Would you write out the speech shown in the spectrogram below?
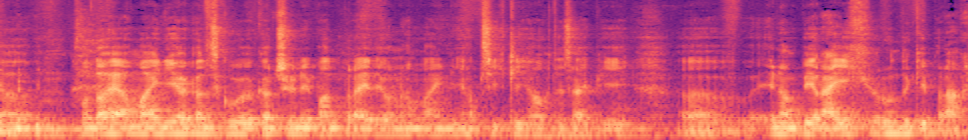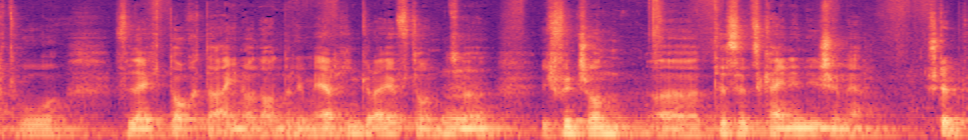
ähm, von daher haben wir eigentlich eine ganz, gute, ganz schöne Bandbreite und haben eigentlich absichtlich auch das IP äh, in einen Bereich runtergebracht, wo vielleicht doch der ein oder andere mehr hingreift und äh, ich finde schon, äh, das ist jetzt keine Nische mehr. Stimmt.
